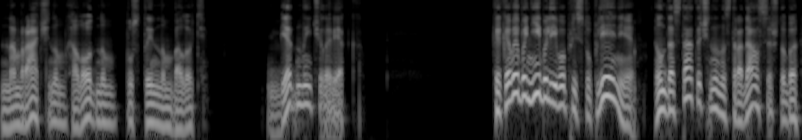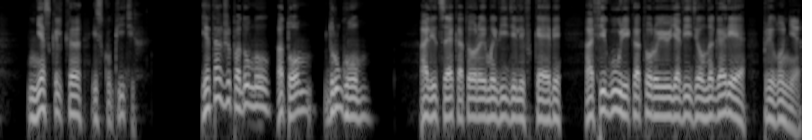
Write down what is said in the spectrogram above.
на мрачном, холодном, пустынном болоте. Бедный человек. Каковы бы ни были его преступления, он достаточно настрадался, чтобы несколько искупить их. Я также подумал о том другом, о лице, которое мы видели в Кэбе, о фигуре, которую я видел на горе при луне.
